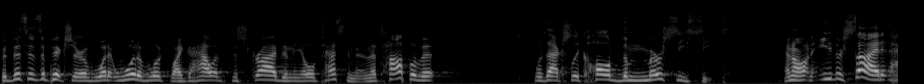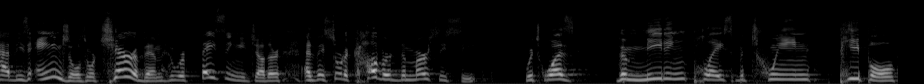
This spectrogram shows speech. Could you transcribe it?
But this is a picture of what it would have looked like, how it's described in the Old Testament. And the top of it was actually called the mercy seat. And on either side, it had these angels or cherubim who were facing each other as they sort of covered the mercy seat, which was the meeting place between people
